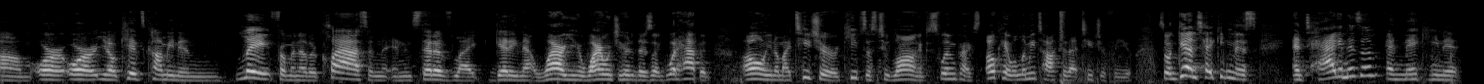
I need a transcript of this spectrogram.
um, or, or, you know, kids coming in late from another class, and, and instead of like getting that, why are you here? Why weren't you here? There's like, what happened? Oh, you know, my teacher keeps us too long into swimming practice. Okay, well, let me talk to that teacher for you. So again, taking this antagonism and making it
